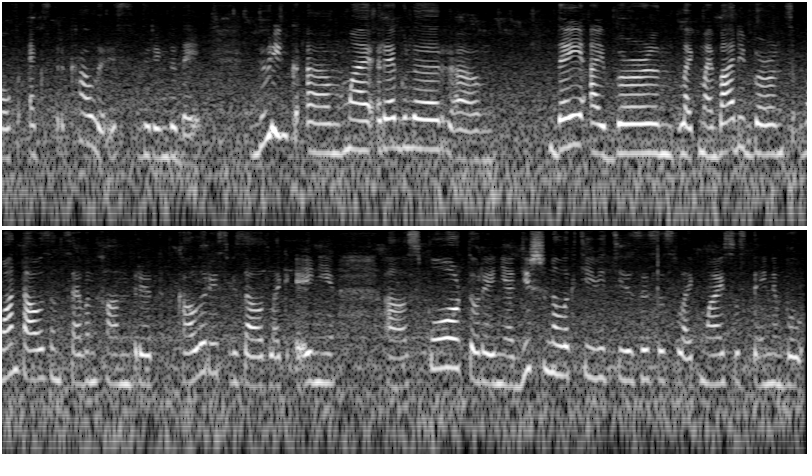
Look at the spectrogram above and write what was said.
of extra calories during the day. During um, my regular um, day I burn like my body burns 1700 calories without like any uh, sport or any additional activities. This is like my sustainable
